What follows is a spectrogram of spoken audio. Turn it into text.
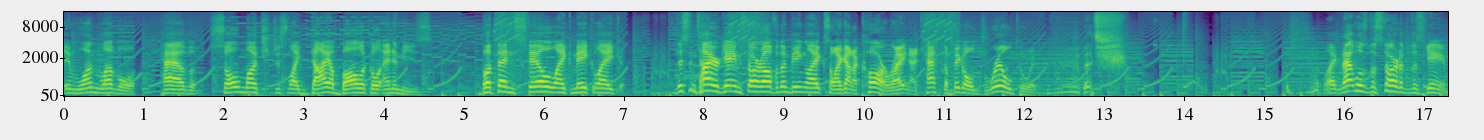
in one level, have so much just, like, diabolical enemies. But then still, like, make, like, this entire game start off with them being like, so I got a car, right? And I attached a big old drill to it. like, that was the start of this game.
